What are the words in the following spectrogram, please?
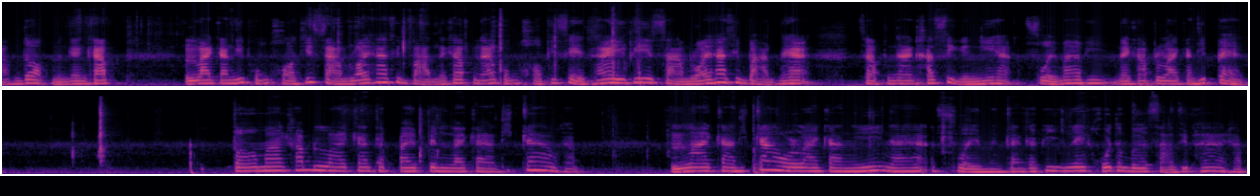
3 ดอกเหมือนกันครับรายการนี้ผมขอที่ 350 บาทนะครับนะผมขอพิเศษให้พี่ 350 บาทนะฮะสำหรับงานคลาสสิกอย่างนี้ฮะสวยมากพี่นะครับรายการที่ 8 ต่อมาครับรายการถัดไปเป็นรายการที่ 9 ครับ รายการที่ 9 รายการนี้นะฮะสวยเหมือนกันครับพี่เลขโค้ดนัมเบอร์ 35 ครับ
